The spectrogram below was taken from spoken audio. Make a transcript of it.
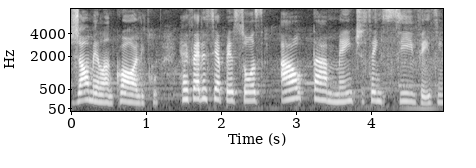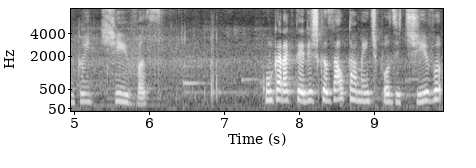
Já o melancólico refere-se a pessoas altamente sensíveis, intuitivas, com características altamente positivas,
